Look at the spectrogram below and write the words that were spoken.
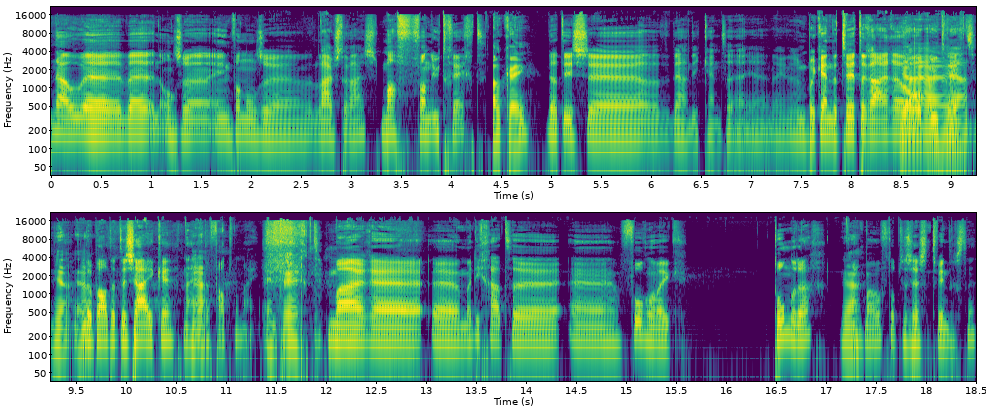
nou, eh, we, onze, een van onze luisteraars, Maf van Utrecht. Oké. Dat is, eh, ja, die kent, een bekende twitteraar op Utrecht. Ja, ja. Loopt altijd te zeiken. Nou ja, dat valt voor mij. En terecht. Maar, maar die gaat volgende week donderdag, Ja. uit mijn hoofd, op de 26e,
